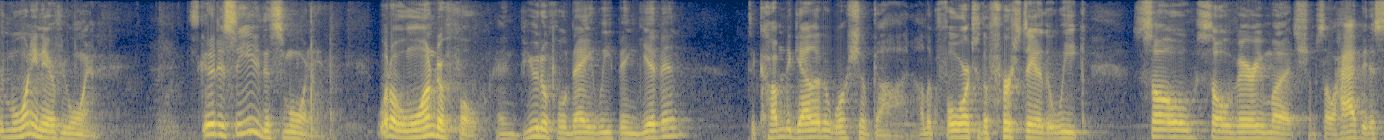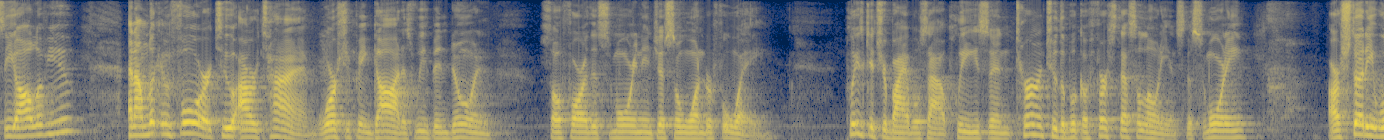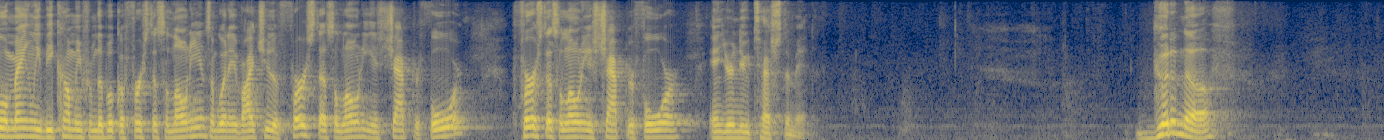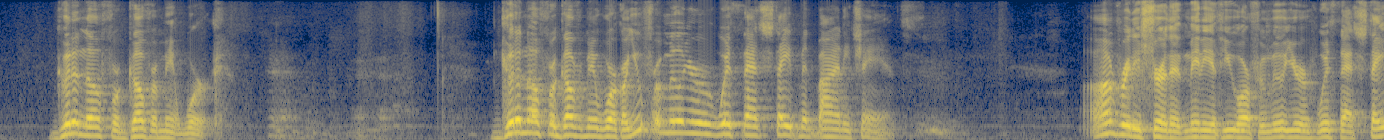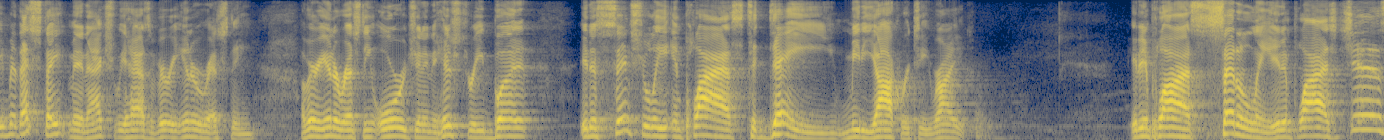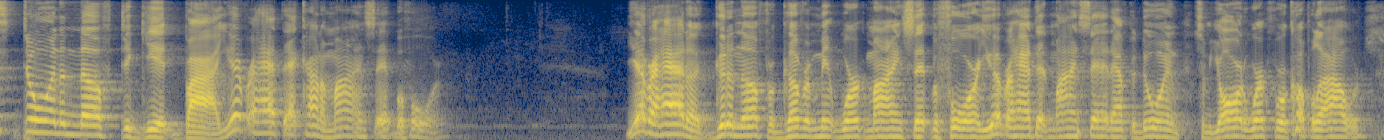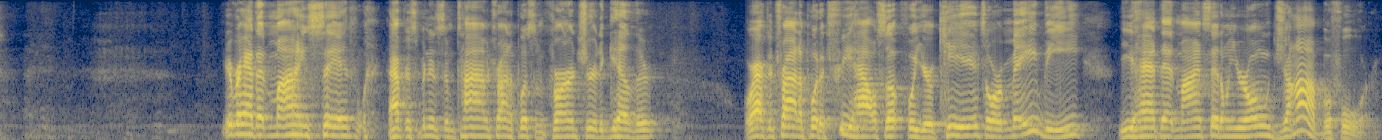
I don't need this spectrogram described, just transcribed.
Good morning, everyone. It's good to see you this morning. What a wonderful and beautiful day we've been given to come together to worship God. I look forward to the first day of the week so, so very much. I'm so happy to see all of you. And I'm looking forward to our time worshiping God as we've been doing so far this morning in just a wonderful way. Please get your Bibles out, please, and turn to the book of First Thessalonians this morning. Our study will mainly be coming from the book of First Thessalonians. I'm going to invite you to First Thessalonians chapter 4. First Thessalonians chapter 4 in your New Testament. Good enough. Good enough for government work. Good enough for government work. Are you familiar with that statement by any chance? I'm pretty sure that many of you are familiar with that statement. That statement actually has a very interesting, a very interesting origin in history, but it essentially implies today mediocrity, right? It implies settling. It implies just doing enough to get by. You ever had that kind of mindset before? You ever had a good enough for government work mindset before? You ever had that mindset after doing some yard work for a couple of hours? You ever had that mindset after spending some time trying to put some furniture together? Or after trying to put a tree house up for your kids? Or maybe you had that mindset on your own job before.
